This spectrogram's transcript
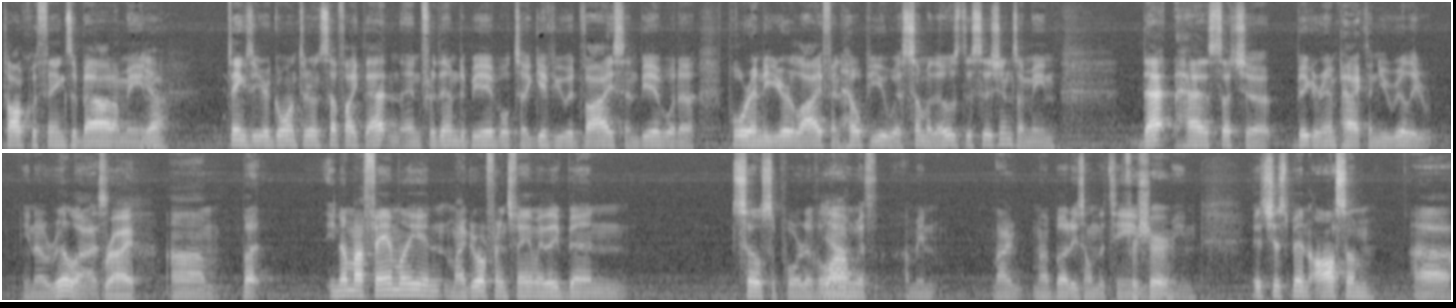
talk with things about. I mean, yeah, things that you're going through and stuff like that and, and for them to be able to give you advice and be able to pour into your life and help you with some of those decisions i mean that has such a bigger impact than you really you know realize right, um, but you know, my family and my girlfriend's family, they've been so supportive, Yeah. along with, I mean, my my buddies on the team. For sure. I mean, it's just been awesome. Uh,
